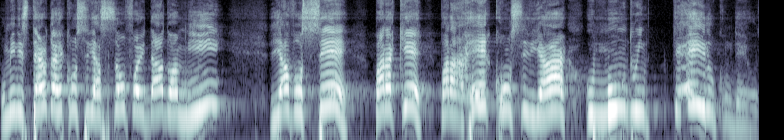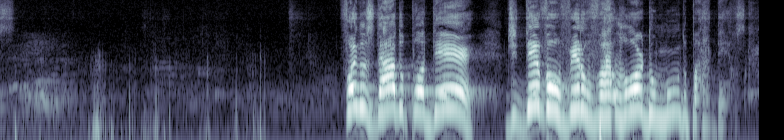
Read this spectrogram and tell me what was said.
O ministério da reconciliação foi dado a mim e a você. Para quê? Para reconciliar o mundo inteiro com Deus. Foi nos dado o poder de devolver o valor do mundo para Deus. Cara.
